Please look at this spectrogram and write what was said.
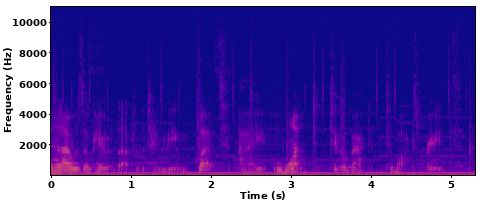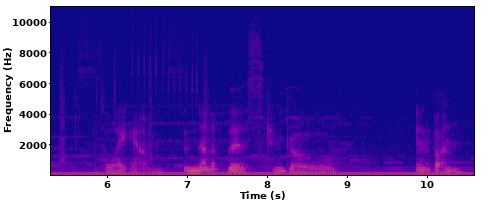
And i was okay with that for the time being. But i want to go back to box braids. So i am. None of this can go in a bun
